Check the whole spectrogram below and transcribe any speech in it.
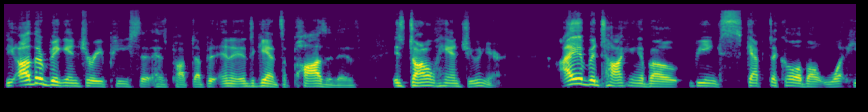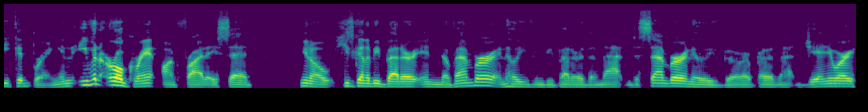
The other big injury piece that has popped up, and again, it's a positive, is Donald Hand Jr. I have been talking about being skeptical about what he could bring. And even Earl Grant on Friday said, you know, he's going to be better in November and he'll even be better than that in December and he'll be better than that in January.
